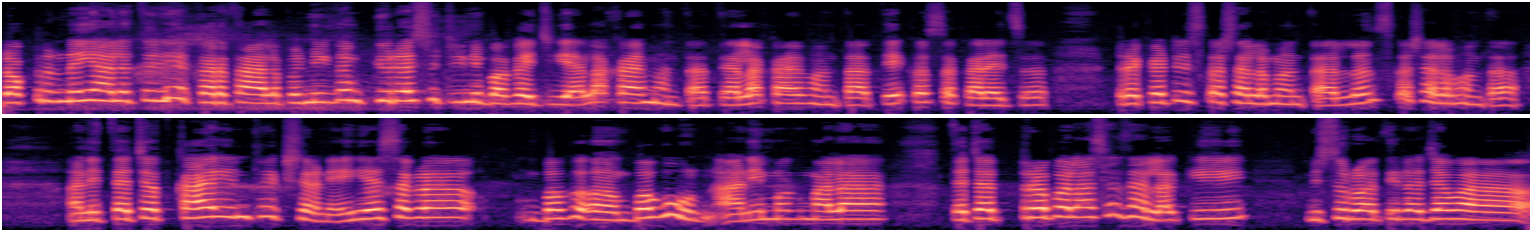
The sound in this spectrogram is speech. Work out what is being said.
डॉक्टर नाही आले तरी हे करता आलं पण मी एकदम क्युरियोसिटीने बघायची याला काय म्हणतात त्याला काय म्हणतात ते कसं करायचं? ट्रेकेटिस कशाला म्हणतात? लंग्स कशाला म्हणतात? आणि त्याच्यात काय इन्फेक्शन आहे? हे सगळं बघ बघून आणि मग मला त्याच्यात ट्रबल असं झालं की मी सुरुवातीला जेव्हा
